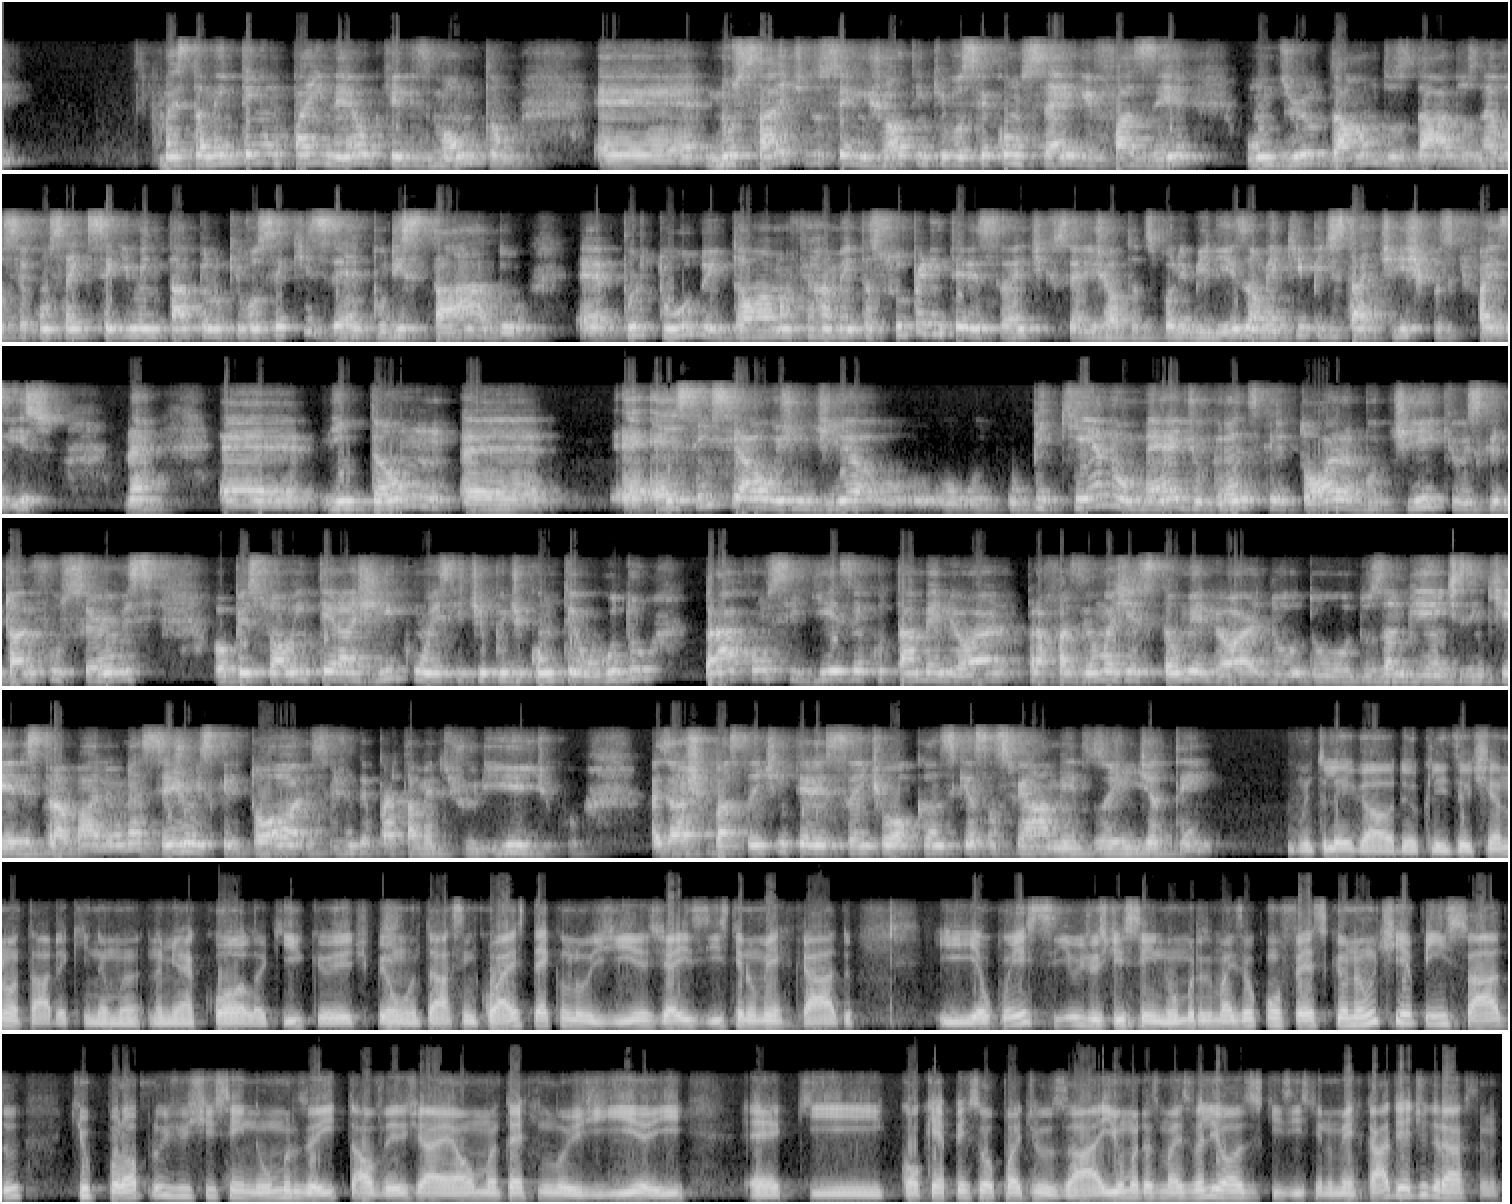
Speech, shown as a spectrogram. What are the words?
mas também tem um painel que eles montam é, no site do CNJ em que você consegue fazer um drill down dos dados, né? Você consegue segmentar pelo que você quiser, por estado, é, por tudo. Então é uma ferramenta super interessante que o CNJ disponibiliza, uma equipe de estatísticos que faz isso, né? É, então é, é, é essencial hoje em dia o, o, o pequeno, médio, grande escritório, a boutique, o escritório full service, o pessoal interagir com esse tipo de conteúdo para conseguir executar melhor, para fazer uma gestão melhor do, do, dos ambientes em que eles trabalham, né? Seja um escritório, seja um departamento jurídico, mas eu acho bastante interessante o alcance que essas ferramentas hoje em dia têm. Muito legal, Deuclides. Eu tinha anotado aqui na, na minha cola aqui que eu ia te perguntar assim, quais tecnologias já existem no mercado. E eu conheci o Justiça em Números, mas eu confesso que eu não tinha pensado que o próprio Justiça em Números aí talvez já é uma tecnologia aí é, que qualquer pessoa pode usar e uma das mais valiosas que existem no mercado e é de graça, né?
